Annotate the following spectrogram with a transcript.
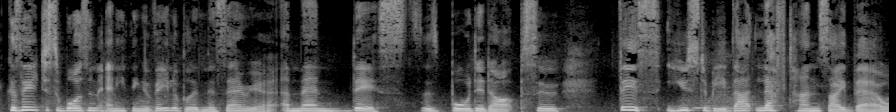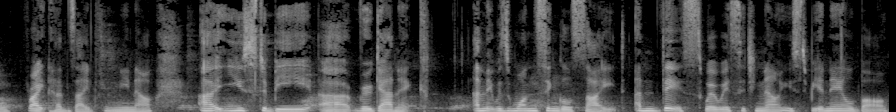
because there just wasn't anything available in this area, and then this is boarded up. So this used to be that left hand side there, or right hand side for me now, uh, used to be uh, Roganic. And it was one single site. And this, where we're sitting now, used to be a nail bar.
